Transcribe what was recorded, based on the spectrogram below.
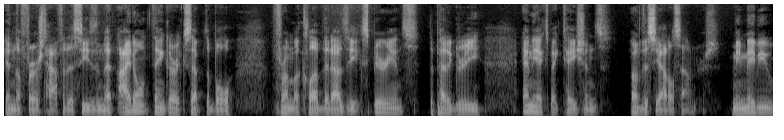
in the first half of the season that I don't think are acceptable from a club that has the experience, the pedigree, and the expectations of the Seattle Sounders. I mean, maybe,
